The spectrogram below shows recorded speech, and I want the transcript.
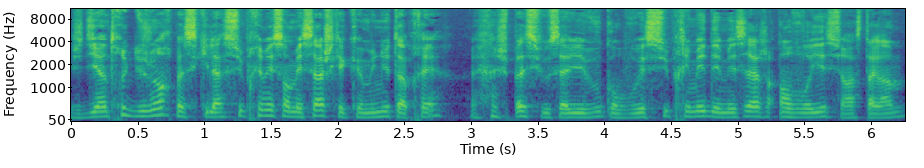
Je dis un truc du genre parce qu'il a supprimé son message quelques minutes après. je sais pas si vous saviez vous qu'on pouvait supprimer des messages envoyés sur Instagram.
